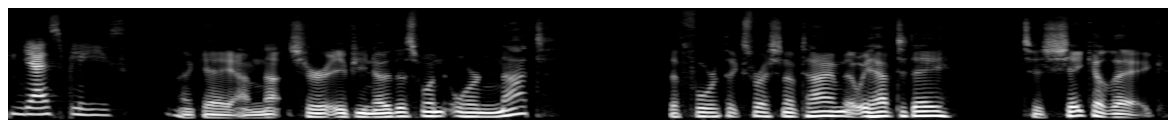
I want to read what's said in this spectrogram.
Yes, please. Okay, I'm not sure if you know this one or not. The fourth expression of time that we have today to shake a leg.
